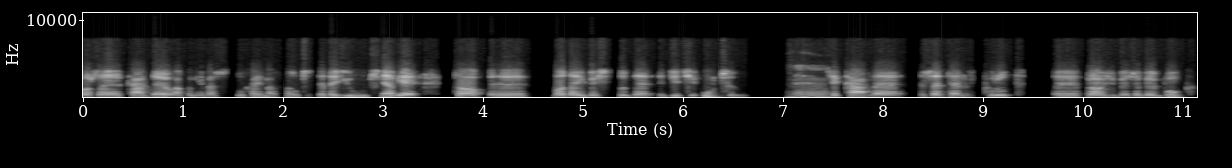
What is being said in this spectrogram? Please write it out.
z kadeł, a ponieważ słuchają nas nauczyciele i uczniowie, to bodaj byś cudze dzieci uczył. Mhm. Ciekawe, że ten skrót y, prośby, żeby Bóg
